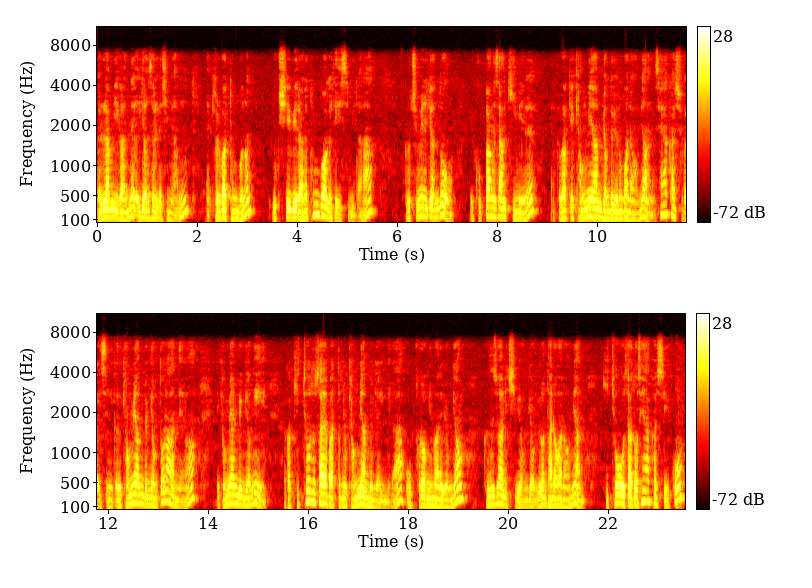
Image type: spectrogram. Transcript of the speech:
열람기간 내 의견서를 내시면 네, 결과 통보는 60일 안에 통보하게 돼 있습니다. 그리고 주민 의견도 국방상 기밀 네, 그 밖에 경미한 변경 이런 거 나오면 생각할 수가 있으니까 경미한 변경 또 나왔네요. 경미한 변경이 아까 기초조사에 봤던 이 경미한 변경입니다. 5% 미만의 변경, 근소한 위치 변경 이런 단어가 나오면 기초조사도 생각할 수 있고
